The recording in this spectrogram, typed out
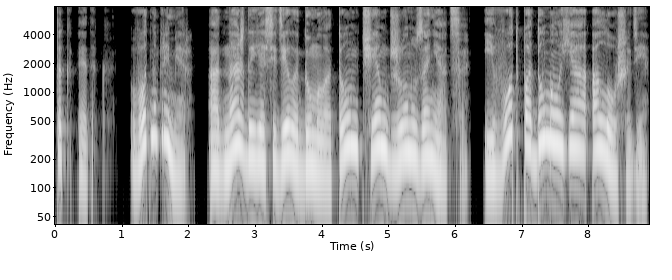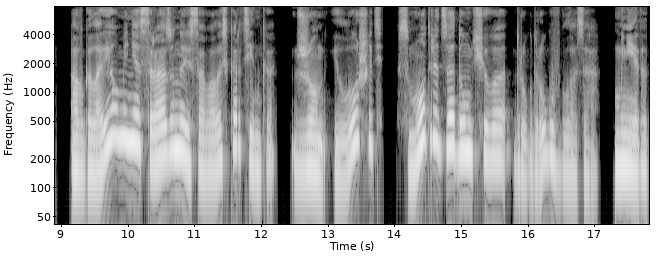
так эдак. Вот, например, однажды я сидел и думал о том, чем Джону заняться, и вот подумал я о лошади, а в голове у меня сразу нарисовалась картинка. Джон и лошадь смотрят задумчиво друг другу в глаза. Мне это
